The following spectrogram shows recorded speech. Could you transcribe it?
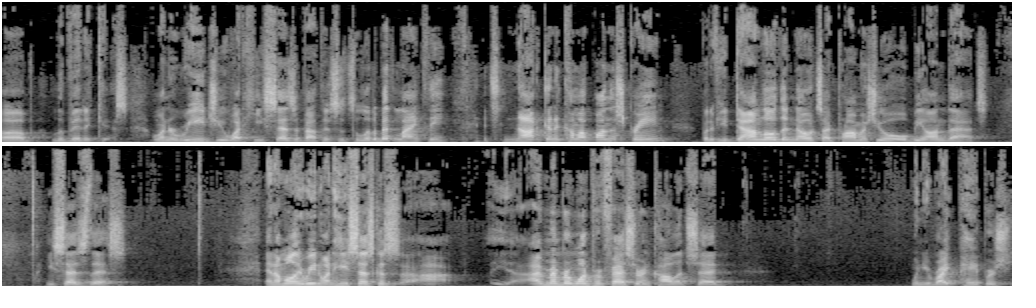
of Leviticus. I want to read you what he says about this. It's a little bit lengthy, it's not going to come up on the screen. But if you download the notes, I promise you it will be on that. He says this, and I'm only reading what he says because I, uh, I remember one professor in college said, when you write papers,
